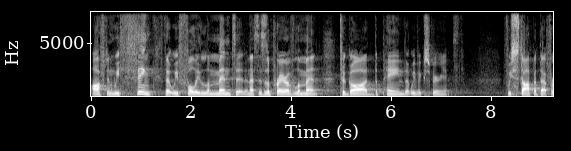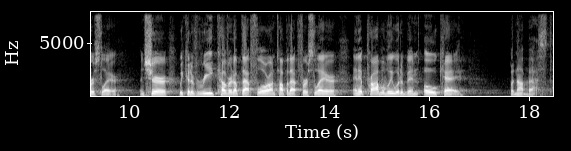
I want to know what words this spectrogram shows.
often we think that we've fully lamented. And that's, this is a prayer of lament to God, the pain that we've experienced. If we stop at that first layer. And sure, we could have recovered up that floor on top of that first layer, and it probably would have been okay, but not best.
